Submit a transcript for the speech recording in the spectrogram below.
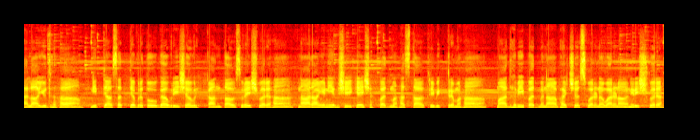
हलायुधः नित्या सत्यव्रतो गौरीशवृः कान्ता सुरेश्वरः नारायणी ऋषिकेशः पद्महस्ता त्रिविक्रमः माधवी पद्मनाभश्च स्वर्णवर्णा निरीश्वरः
